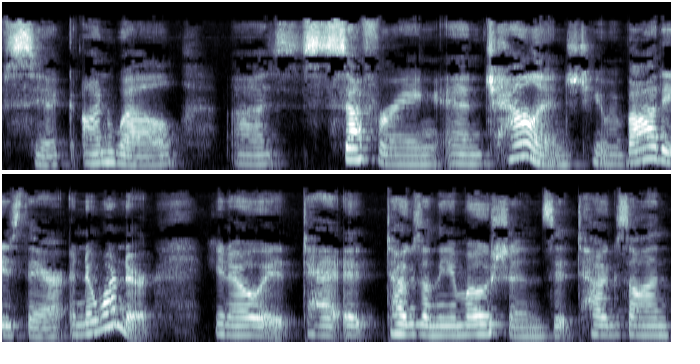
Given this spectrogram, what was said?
sick, unwell, uh, suffering, and challenged human bodies there. And no wonder, you know, it, it tugs on the emotions, it tugs on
